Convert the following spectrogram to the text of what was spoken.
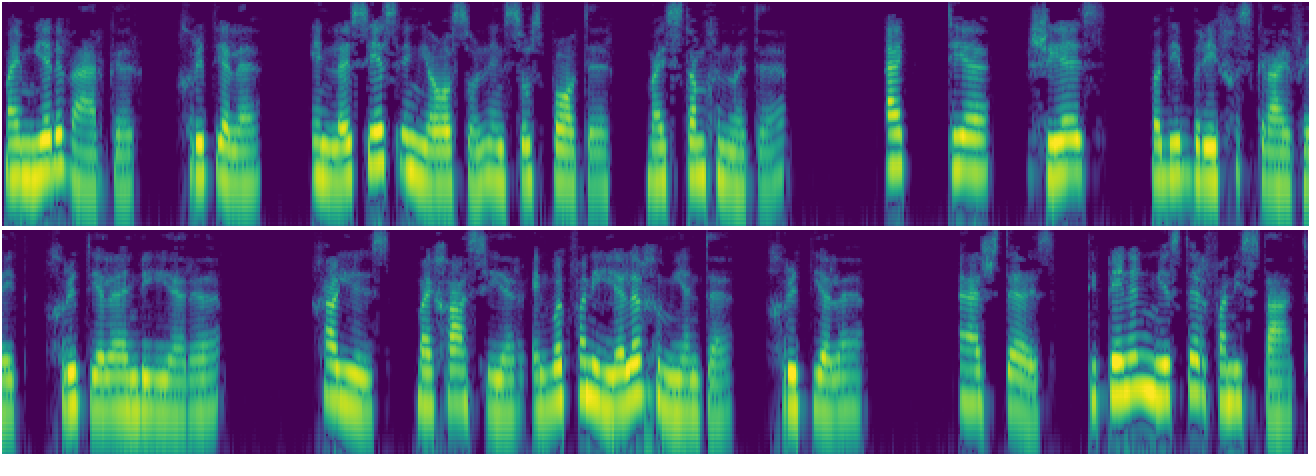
mijn medewerker, groet jylle, en Lysias en Jason en Sospater, mijn stamgenote. Ik, die, Jees, wat die brief geskryf het, groet jylle in die Heere. Gaius, my gasheer en ook van die hele gemeente, groet jylle. Erstes, die penningmeester van die stad,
